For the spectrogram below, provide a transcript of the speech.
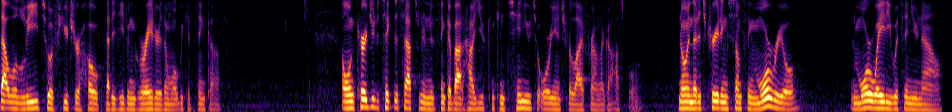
that will lead to a future hope that is even greater than what we could think of. I will encourage you to take this afternoon and think about how you can continue to orient your life around the gospel, knowing that it's creating something more real and more weighty within you now,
